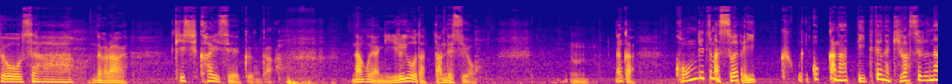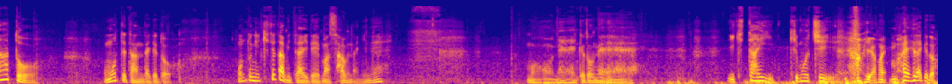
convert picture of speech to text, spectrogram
今日さだから起死回生君が名古屋にいるようだったんですよ。うん。なんか今月末そういえば行く行こっかなって言ってたような気はするなと思ってたんだけど本当に来てたみたいで、まあ、サウナにね。もうねけどね行きたい気持ち いや前だけど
